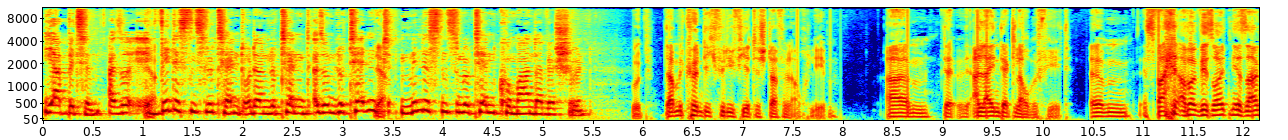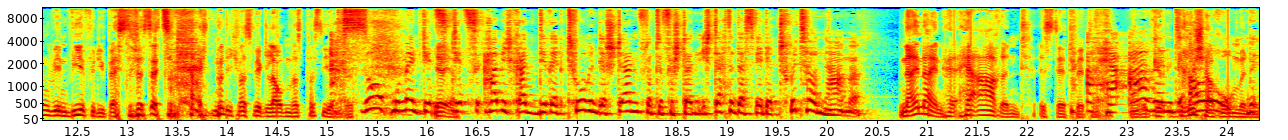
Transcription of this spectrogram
Ja, bitte. Also äh, ja. mindestens Lieutenant oder ein Lieutenant, also ein Lieutenant, ja. mindestens ein Lieutenant Commander wäre schön. Gut, damit könnte ich für die vierte Staffel auch leben. Ähm, der, allein der Glaube fehlt. Ähm, es war, aber wir sollten ja sagen, wen wir für die beste Besetzung halten und nicht, was wir glauben, was passieren Ach wird. so, Moment, jetzt, ja, ja. jetzt habe ich gerade Direktorin der Sternenflotte verstanden. Ich dachte, das wäre der Twitter-Name. Nein, nein, Herr, Arendt ist der Twitter. Ach, Herr Arendt, äh, oh.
